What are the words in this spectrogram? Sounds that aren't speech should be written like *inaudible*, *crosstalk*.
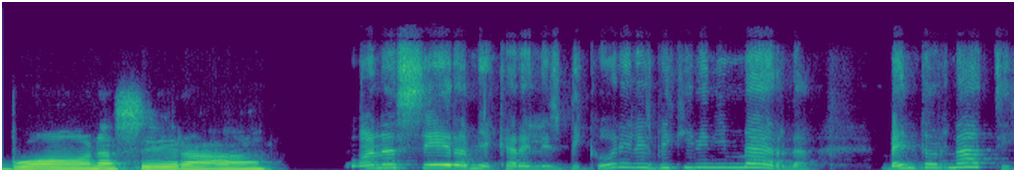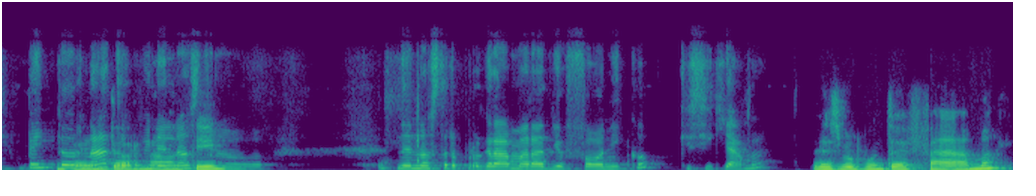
Buonasera. Buonasera, miei cari lesbiconi e lesbichini di merda. Bentornati, bentornati, qui nel Bentornati. nostro, nel nostro programma radiofonico che si chiama. Lesbo.fm.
